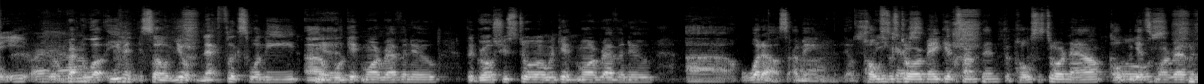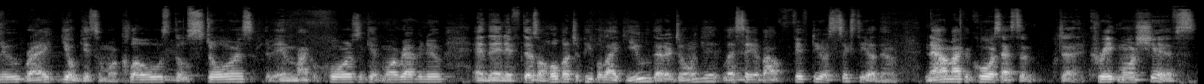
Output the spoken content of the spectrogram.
Netflix. eat right Right, now? Well, even so, your Netflix will need uh, Yeah. will get more revenue. The grocery store would get more revenue. Uh, what else? I mean, the postal sneakers. store may get something. The postal store now open gets more revenue, right? You'll get some more clothes. Those stores in Michael Kors will get more revenue. And then if there's a whole bunch of people like you that are doing it, let's say about fifty or sixty of them, now Michael Kors has to, to create more shifts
